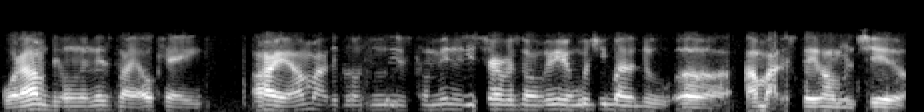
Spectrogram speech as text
what I'm doing? It's like, okay, all right, I'm about to go do this community service over here. What you about to do? Uh, I'm about to stay home and chill.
